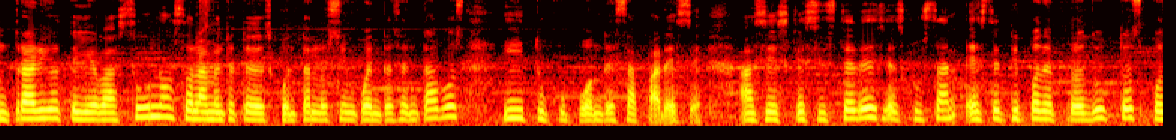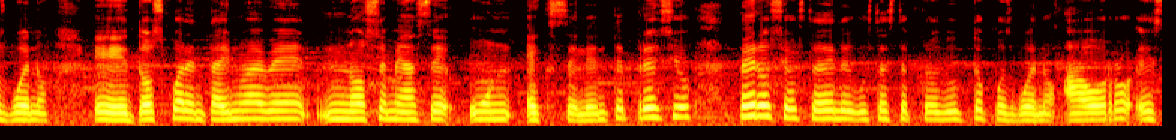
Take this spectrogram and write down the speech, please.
contrario, te llevas uno, solamente te descuentan los 50 centavos y tu cupón desaparece. Así es que si ustedes les gustan este tipo de productos, pues bueno, 2.49 eh, no se me hace un excelente precio, pero si a ustedes les gusta este producto, pues bueno, ahorro es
